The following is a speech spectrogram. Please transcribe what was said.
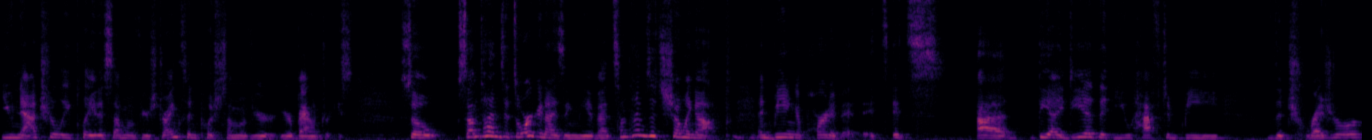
you naturally play to some of your strengths and push some of your, your boundaries. So sometimes it's organizing the event, sometimes it's showing up and being a part of it. It's it's uh, the idea that you have to be the treasurer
